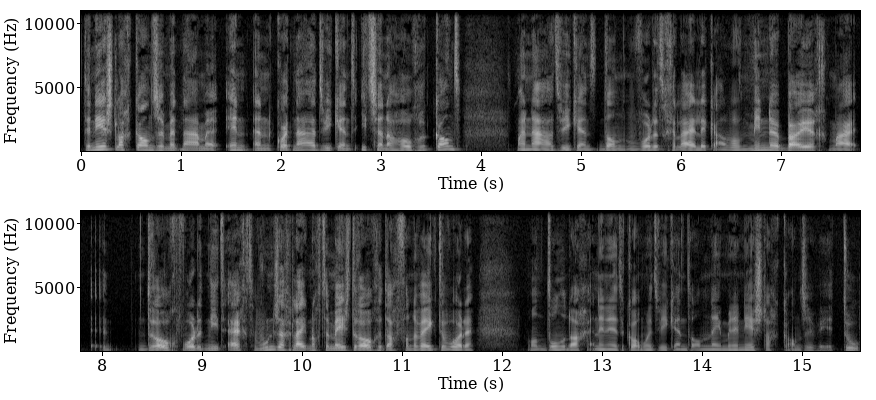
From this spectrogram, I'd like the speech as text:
De neerslagkansen met name in en kort na het weekend iets aan de hoge kant. Maar na het weekend dan wordt het geleidelijk aan wat minder buiig, maar eh, droog wordt het niet echt. Woensdag lijkt nog de meest droge dag van de week te worden. Want donderdag en in het komend weekend dan nemen de neerslagkansen weer toe.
